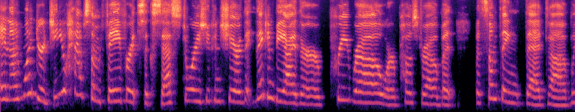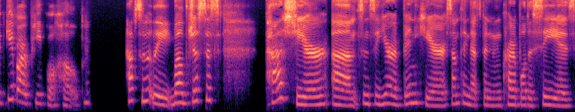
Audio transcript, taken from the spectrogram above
And I wonder, do you have some favorite success stories you can share? They, they can be either pre-Roe or post-Roe, but but something that uh, would give our people hope. Absolutely. Well, just this past year, um, since the year I've been here, something that's been incredible to see is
